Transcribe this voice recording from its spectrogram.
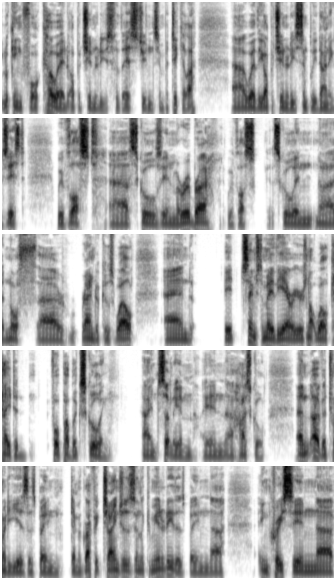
looking for co ed opportunities for their students in particular, uh, where the opportunities simply don't exist. We've lost uh, schools in Maroubra, we've lost a school in uh, North uh, Randwick as well, and it seems to me the area is not well catered for public schooling and certainly in in uh, high school. And over 20 years, there's been demographic changes in the community. There's been uh, increase in uh,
